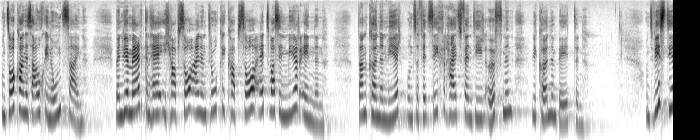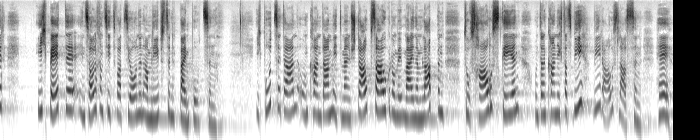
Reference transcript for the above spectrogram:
Und so kann es auch in uns sein. Wenn wir merken, hey, ich habe so einen Druck, ich habe so etwas in mir innen, dann können wir unser Sicherheitsventil öffnen, wir können beten. Und wisst ihr, ich bete in solchen Situationen am liebsten beim Putzen. Ich putze dann und kann dann mit meinem Staubsauger und mit meinem Lappen durchs Haus gehen und dann kann ich das wie, wie rauslassen. Hey,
